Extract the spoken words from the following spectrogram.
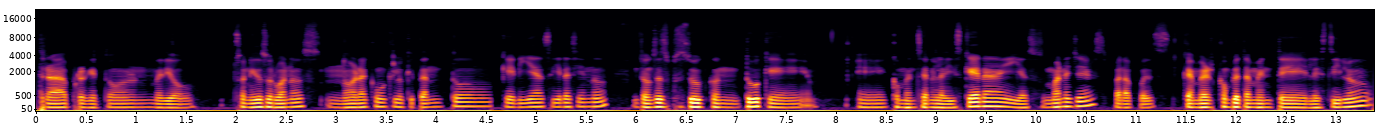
trap, reggaetón, medio sonidos urbanos, no era como que lo que tanto quería seguir haciendo. Entonces pues tuvo, con, tuvo que eh, convencer a la disquera y a sus managers para pues cambiar completamente el estilo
